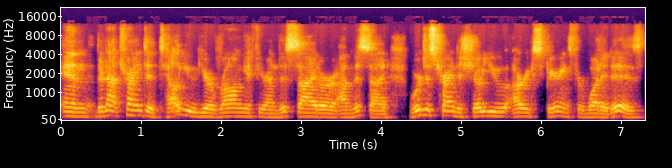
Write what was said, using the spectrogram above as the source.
And they're not trying to tell you you're wrong if you're on this side or on this side. We're just trying to show you our experience for what it is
